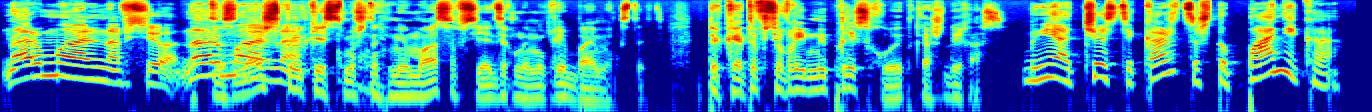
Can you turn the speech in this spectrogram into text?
нормально все, нормально. Ты знаешь, сколько есть смешных мемасов с ядерными грибами, кстати? Так это все время и происходит каждый раз. Мне отчасти кажется, что паника –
